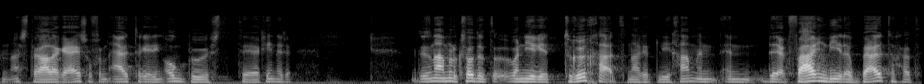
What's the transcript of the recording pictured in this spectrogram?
een astrale reis of een uittreding ook bewust te herinneren. Het is namelijk zo dat wanneer je teruggaat naar het lichaam en, en de ervaring die je daar buiten had,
